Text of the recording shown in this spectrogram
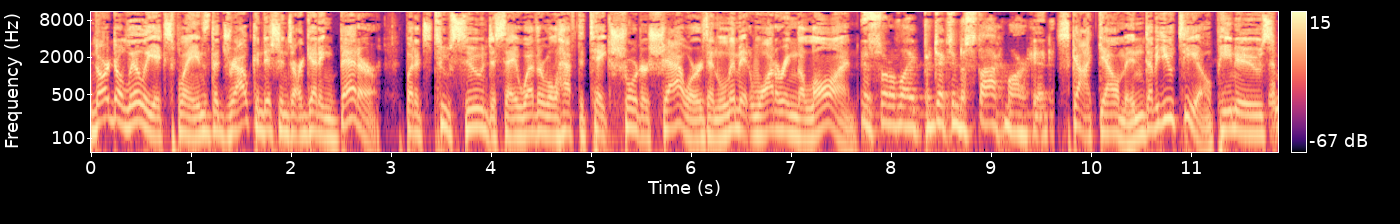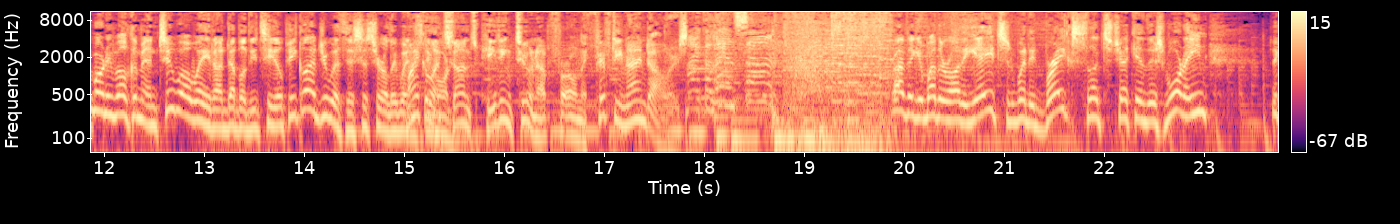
Nardolilli explains the drought conditions are getting better, but it's too soon to say whether we'll have to take shorter showers and limit watering the lawn. It's sort of like predicting the stock market. Scott Gelman, WTOP News. Good morning. Welcome in 208 on WTOP. Glad you're with us this early Wednesday Michael morning. and Son's heating tune-up for only $59. Michael and Son. Traffic and weather on the 8s and when it breaks, let's check in this morning to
